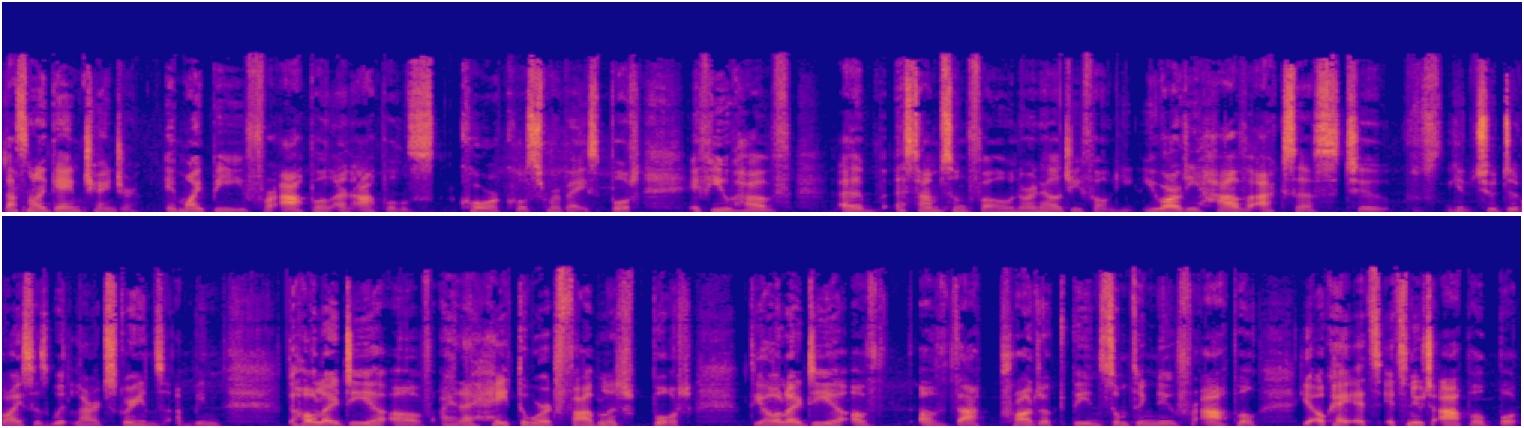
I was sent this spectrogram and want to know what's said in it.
that's not a game changer. It might be for Apple and Apple's core customer base, but if you have a, a Samsung phone or an LG phone, you already have access to you know, to devices with large screens. I mean, the whole idea of I hate the word phablet, but the whole idea of of that product being something new for Apple. Yeah, okay, it's it's new to Apple, but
